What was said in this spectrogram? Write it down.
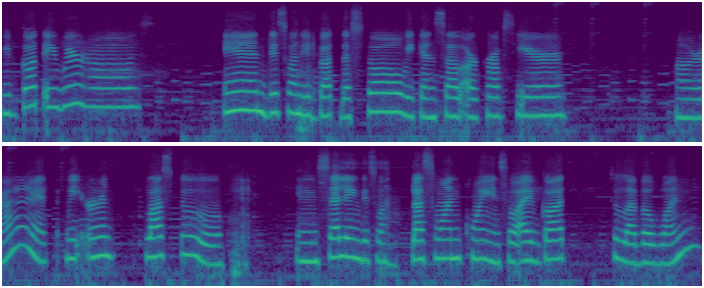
We've got a warehouse. And this one, we've got the stove. We can sell our crops here. Alright. We earned plus 2 in selling this one. Plus 1 coin. So I've got to level 1.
